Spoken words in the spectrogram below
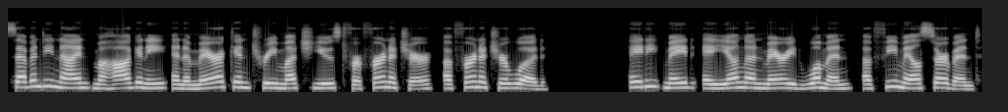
79. Mahogany, an American tree much used for furniture, a furniture wood. 80. Maid, a young unmarried woman, a female servant.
